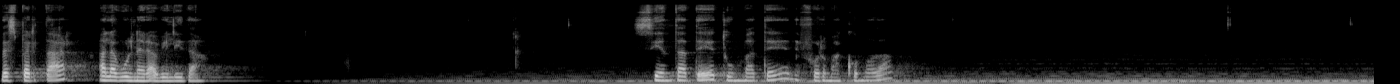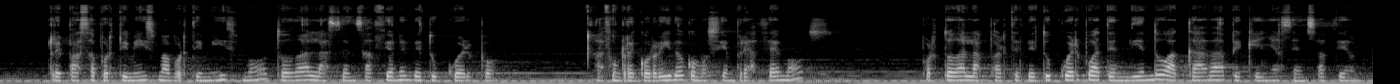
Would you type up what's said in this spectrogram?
Despertar a la vulnerabilidad. Siéntate, túmbate de forma cómoda. Repasa por ti misma, por ti mismo, todas las sensaciones de tu cuerpo. Haz un recorrido como siempre hacemos por todas las partes de tu cuerpo atendiendo a cada pequeña sensación.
